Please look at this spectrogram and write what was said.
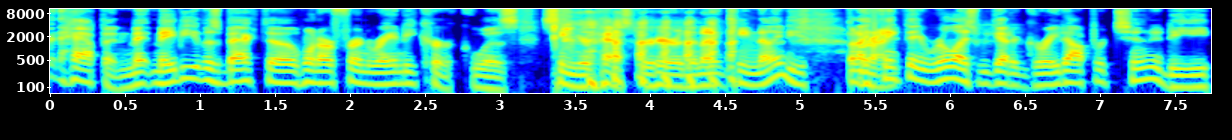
it happened, may- maybe it was back to when our friend Randy Kirk was senior pastor here in the 1990s, but I Right. think they realized we got a great opportunity.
